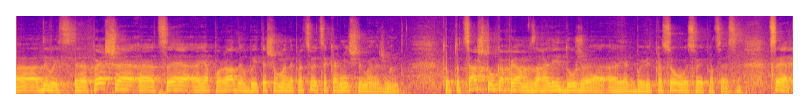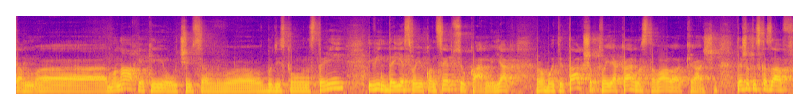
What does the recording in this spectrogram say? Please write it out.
Е, дивись, е, перше, е, це е, я порадив би і те, що в мене працює, це кармічний менеджмент. Тобто ця штука прям взагалі дуже е, якби відпрацьовує свої процеси. Це там е, монах, який учився в, в буддійському монастирі, і він дає свою концепцію карми, як робити так, щоб твоя карма ставала краще. Те, що ти сказав,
